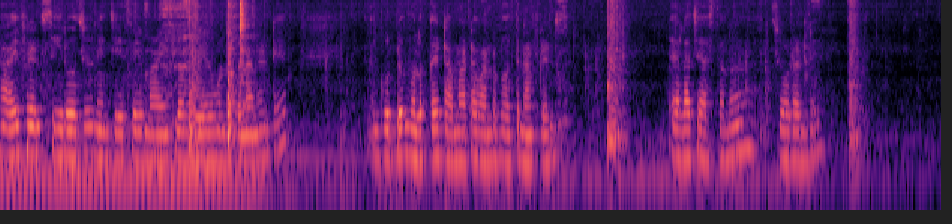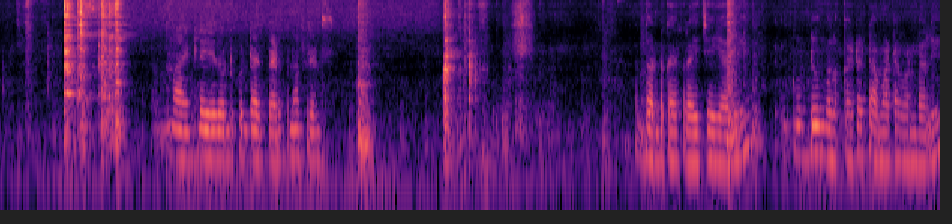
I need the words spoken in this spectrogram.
హాయ్ ఫ్రెండ్స్ ఈరోజు నేను చేసే మా ఇంట్లో ఏం వండుతున్నానంటే గుడ్డు ములక్కాయ టమాటా వండబోతున్నాను ఫ్రెండ్స్. ఎలా చేస్తానో చూడండి. మా ఇంట్లో ఏది వండుకుంటే అది పెడుతున్నా ఫ్రెండ్స్. దొండకాయ ఫ్రై చేయాలి. గుడ్డు ములక్కాయ టమాటా వండాలి.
